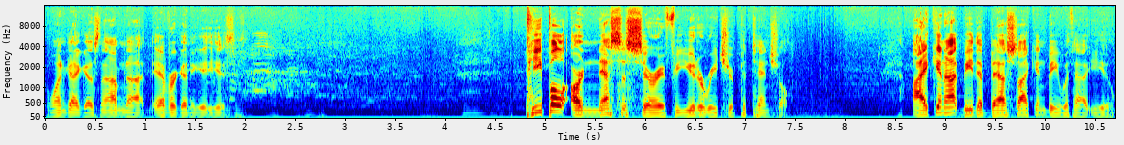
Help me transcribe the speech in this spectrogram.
one guy goes, No, I'm not ever going to get used. People are necessary for you to reach your potential. I cannot be the best I can be without you.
